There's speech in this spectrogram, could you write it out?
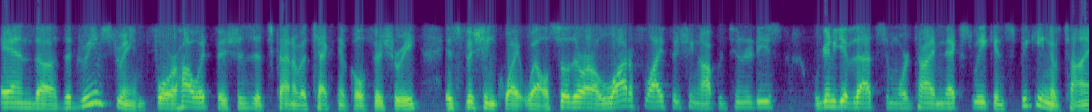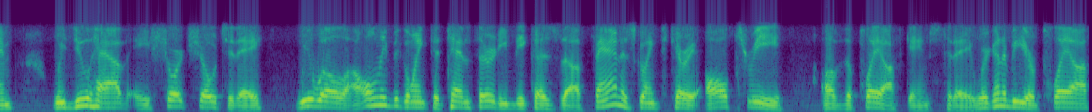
And uh, the Dream Stream, for how it fishes, it's kind of a technical fishery, is fishing quite well. So there are a lot of fly fishing opportunities. We're going to give that some more time next week. And speaking of time, we do have a short show today. We will only be going to 10:30 because the fan is going to carry all three of the playoff games today. We're going to be your playoff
